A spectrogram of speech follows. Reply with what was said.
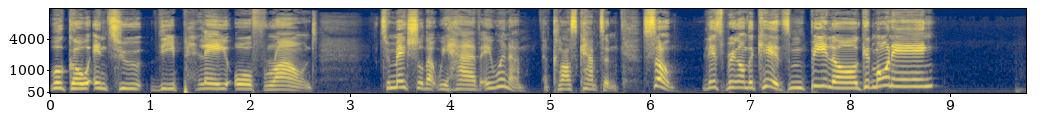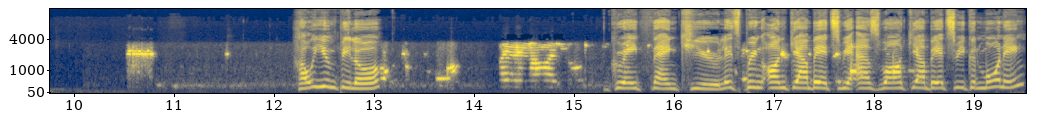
we'll go into the playoff round to make sure that we have a winner, a class captain. So let's bring on the kids. Mpilo, good morning. How are you, Mpilo? Great, thank you. Let's bring on Gyabetswe as well. Gyabetswe, good morning.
